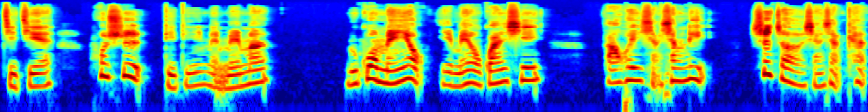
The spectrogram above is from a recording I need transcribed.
姐姐或是弟弟、妹妹吗？如果没有也没有关系，发挥想象力，试着想想看，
